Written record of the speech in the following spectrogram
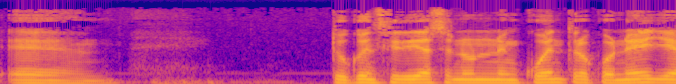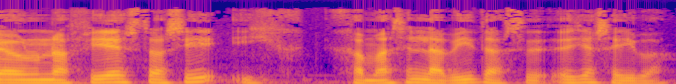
eh, tú coincidías en un encuentro con ella, en una fiesta así, y jamás en la vida ella se iba.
